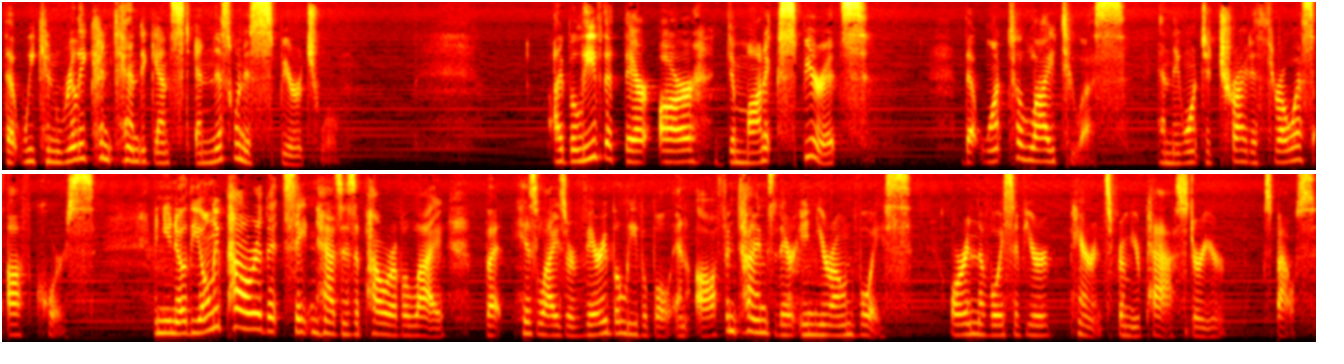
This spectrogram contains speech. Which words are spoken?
that we can really contend against, and this one is spiritual. I believe that there are demonic spirits that want to lie to us and they want to try to throw us off course. And you know, the only power that Satan has is a power of a lie, but his lies are very believable and oftentimes they're in your own voice or in the voice of your parents from your past or your spouse.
